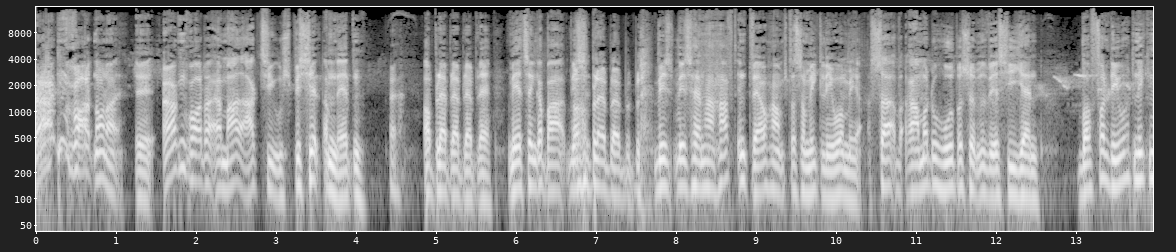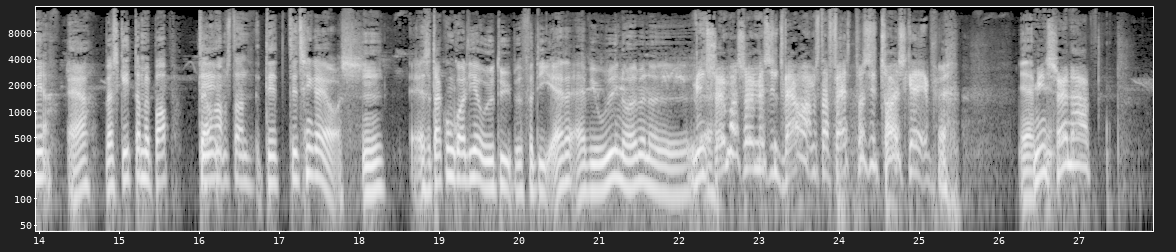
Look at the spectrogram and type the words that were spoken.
Ørkenrotter, nå nej, øh, ørkenrotter er meget aktive, specielt om natten. Ja. Og bla bla bla bla. Men jeg tænker bare, hvis, Åh, bla, bla, bla, bla. hvis, hvis han har haft en dværghamster, som ikke lever mere, så rammer du hovedet på sømmet ved at sige, Jan, hvorfor lever den ikke mere? Ja, Hvad skete der med Bob, dværghamsteren? det, det tænker jeg også. Mm. Altså, der kunne godt lige have uddybet, fordi er, det, er vi ude i noget med noget... Min søn har søn med sin dværghamster fast på sit tøjskab. Ja. ja. Min søn har,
